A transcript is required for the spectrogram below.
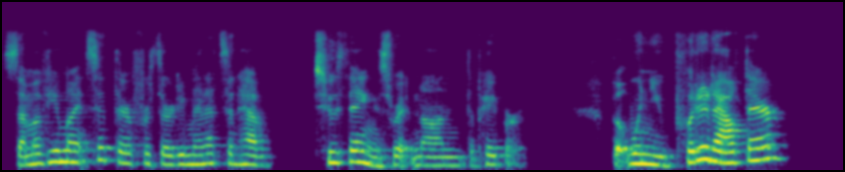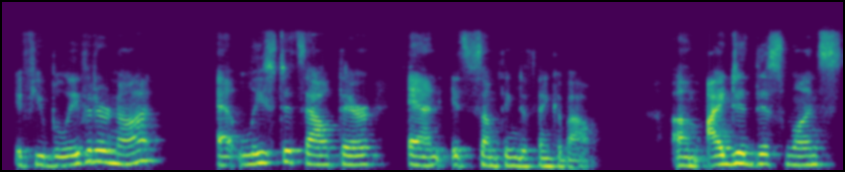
some of you might sit there for 30 minutes and have two things written on the paper. But when you put it out there, if you believe it or not, at least it's out there and it's something to think about. Um, I did this once,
